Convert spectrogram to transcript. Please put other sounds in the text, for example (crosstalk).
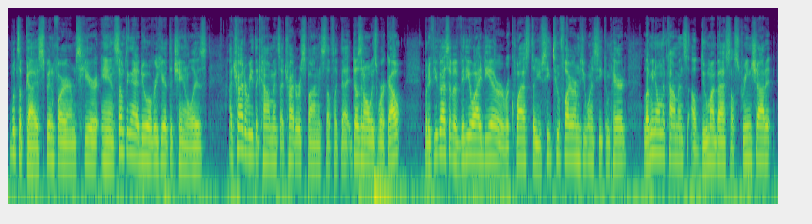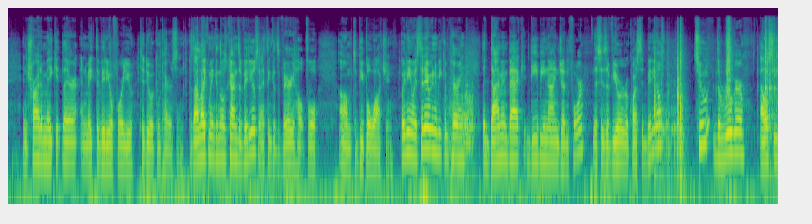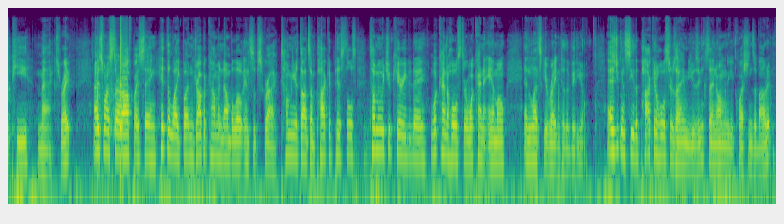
What's up guys, Spin Firearms here, and something that I do over here at the channel is I try to read the comments, I try to respond and stuff like that. It doesn't always work out, but if you guys have a video idea or a request or you see two firearms you want to see compared, let me know in the comments. I'll do my best, I'll screenshot it and try to make it there and make the video for you to do a comparison. Because I like making those kinds of videos and I think it's very helpful um, to people watching. But anyways, today we're going to be comparing the Diamondback DB9 Gen 4. This is a viewer requested video to the Ruger LCP Max, right? I just want to start off by saying hit the like button, drop a comment down below, and subscribe. Tell me your thoughts on pocket pistols. Tell me what you carry today, what kind of holster, what kind of ammo, and let's get right into the video. As you can see, the pocket holsters I am using, because I know I'm going to get questions about it.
